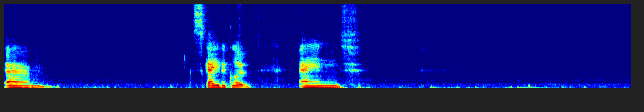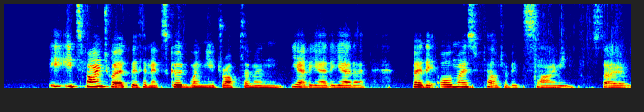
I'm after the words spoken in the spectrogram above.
um, skater glue, and it's fine to work with and it's good when you drop them and yada yada yada but it almost felt a bit slimy. So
